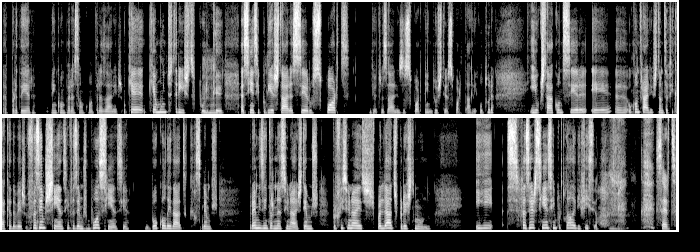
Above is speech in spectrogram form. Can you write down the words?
a perder em comparação com outras áreas, o que é, que é muito triste, porque a ciência podia estar a ser o suporte de outras áreas, o suporte da indústria, o suporte da agricultura, e o que está a acontecer é eh, o contrário. Estamos a ficar cada vez. Fazemos ciência, fazemos boa ciência, boa qualidade, que recebemos prémios internacionais, temos profissionais espalhados por este mundo. E fazer ciência em Portugal é difícil. Certo.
